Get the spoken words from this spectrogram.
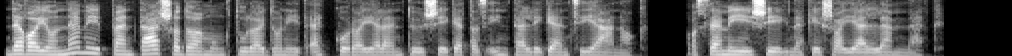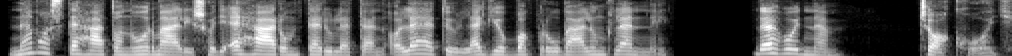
De vajon nem éppen társadalmunk tulajdonít ekkora jelentőséget az intelligenciának, a személyiségnek és a jellemnek? Nem az tehát a normális, hogy e három területen a lehető legjobbak próbálunk lenni? Dehogy nem. Csak hogy.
